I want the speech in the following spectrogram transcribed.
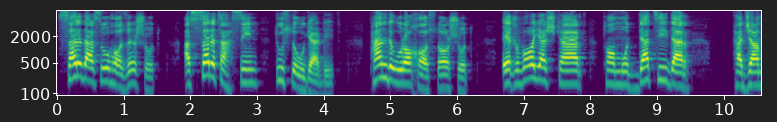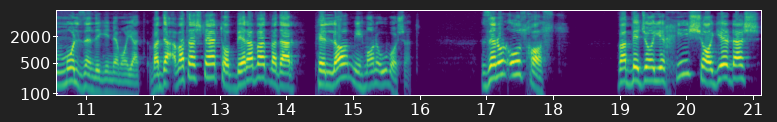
سر درس او حاضر شد. از سر تحسین دوست او گردید. پند او را خواستار شد. اقوایش کرد تا مدتی در تجمل زندگی نماید و دعوتش کرد تا برود و در پلا میهمان او باشد. زنون عوض خواست و به جای خیش شاگردش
